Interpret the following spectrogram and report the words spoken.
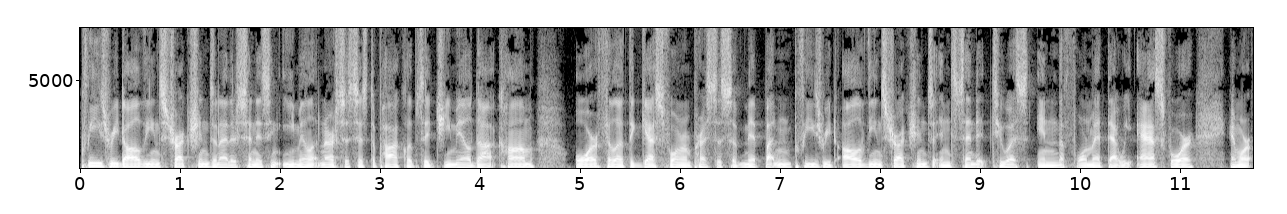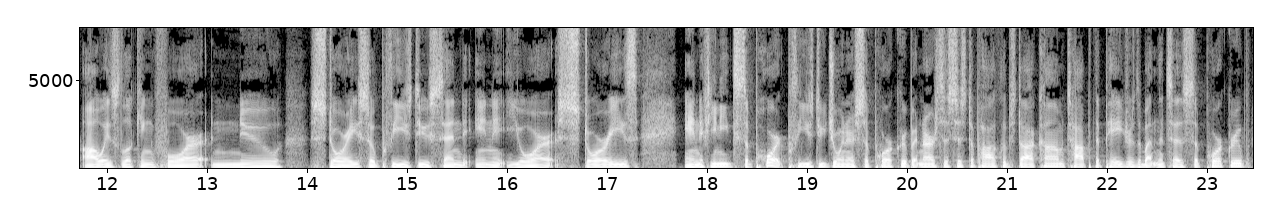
Please read all the instructions and either send us an email at narcissistapocalypse at gmail.com or fill out the guest form and press the submit button. Please read all of the instructions and send it to us in the format that we ask for. And we're always looking for new stories. So please do send in your stories. And if you need support, please do join our support group at narcissistapocalypse.com. Top of the page, there's a button that says support group.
